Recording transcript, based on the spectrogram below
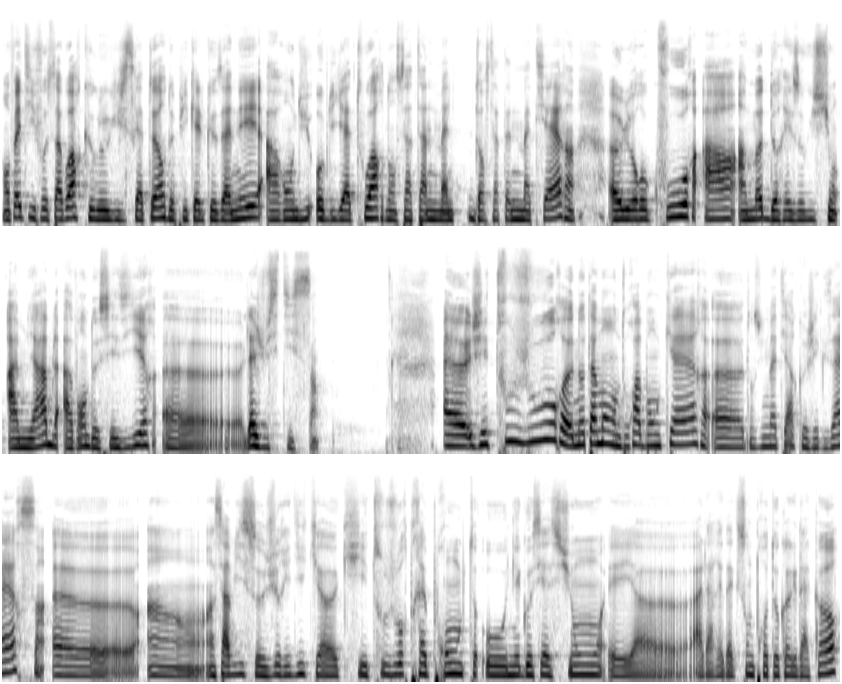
En fait, il faut savoir que le législateur, depuis quelques années, a rendu obligatoire dans certaines, dans certaines matières euh, le recours à un mode de résolution amiable avant de saisir euh, la justice. Euh, j'ai toujours, euh, notamment en droit bancaire, euh, dans une matière que j'exerce, un, service juridique qui est toujours très prompt aux négociations et à la rédaction de protocoles d'accord.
